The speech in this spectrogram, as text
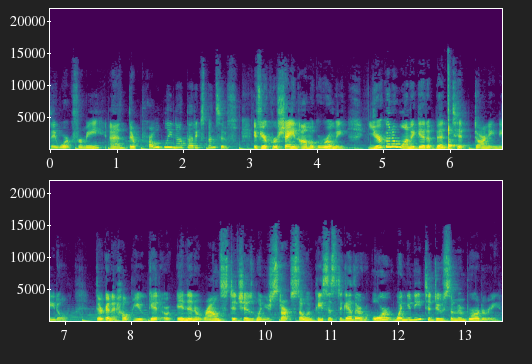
They work for me, and they're probably not that expensive. If you're crocheting amigurumi, you're going to want to get a bent tip darning needle. They're going to help you get in and around stitches when you start sewing pieces together or when you need to do some embroidery.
